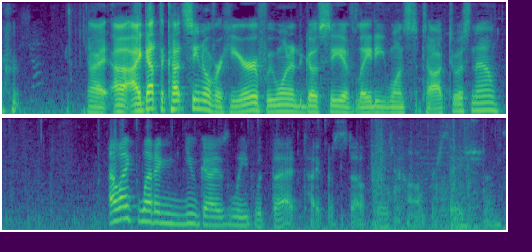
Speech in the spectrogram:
Alright, uh, I got the cutscene over here if we wanted to go see if Lady wants to talk to us now. I like letting you guys lead with that type of stuff, those conversations.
